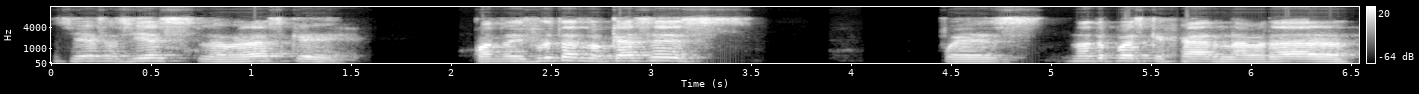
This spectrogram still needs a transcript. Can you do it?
Así es, así es. La verdad es que cuando disfrutas lo que haces, pues no te puedes quejar, la verdad.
